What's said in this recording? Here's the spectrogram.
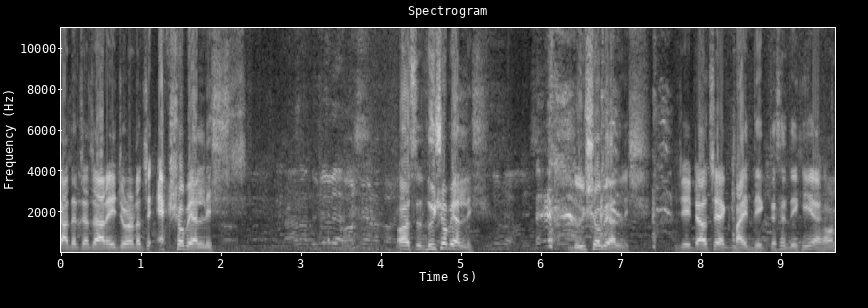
কাদের চাচা, আর এই জোড়াটা হচ্ছে একশো বিয়াল্লিশ। আচ্ছা দুইশো বিয়াল্লিশ। দুইশো বিয়াল্লিশ। যেটা হচ্ছে এক ভাই দেখতেছে, দেখি এখন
